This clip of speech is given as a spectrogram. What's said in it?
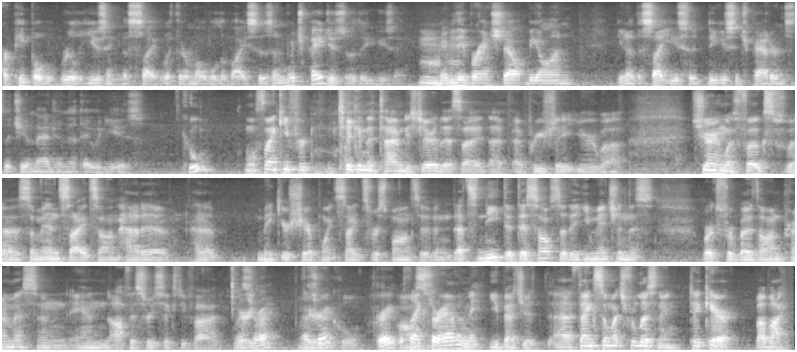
are people really using this site with their mobile devices and which pages are they using? Maybe Mhm. they branched out beyond, you know, the site usage, the usage patterns that you imagine that they would use. Cool. Well, thank you for taking the time to share this. I, I appreciate your uh, sharing with folks uh, some insights on how to how to make your SharePoint sites responsive. And that's neat that this also that you mentioned this works for both on-premise and, and Office 365. That's Very, right. That's very right. cool. Great. Well, thanks for having me. You betcha. Uh, thanks so much for listening. Take care. Bye bye.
